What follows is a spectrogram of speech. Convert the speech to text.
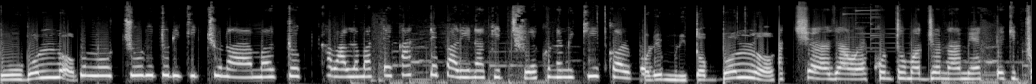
বউ বলল কোনো চুরি টুরি কিচ্ছু না আমার তো ভালো মাঠে কাটতে পারি না কিচ্ছু এখন আমি কি করব? পরে মৃত বলল আচ্ছা যাও এখন তোমার জন্য আমি একটা কিছু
